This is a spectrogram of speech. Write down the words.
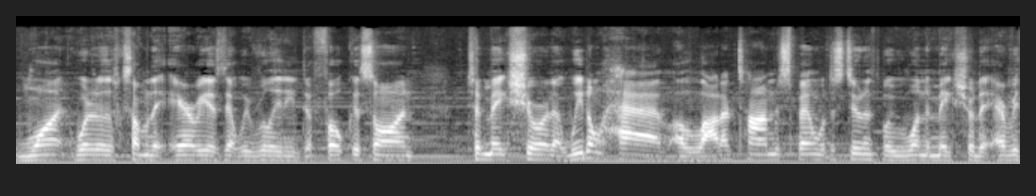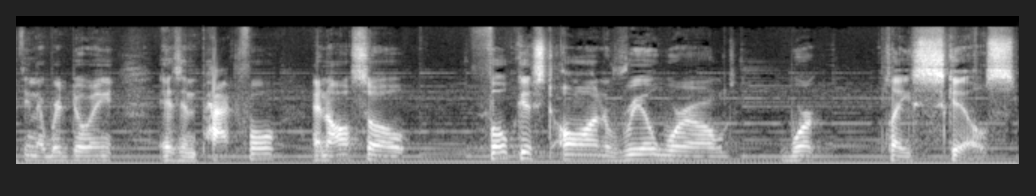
want, what are some of the areas that we really need to focus on to make sure that we don't have a lot of time to spend with the students, but we want to make sure that everything that we're doing is impactful and also focused on real world workplace skills.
